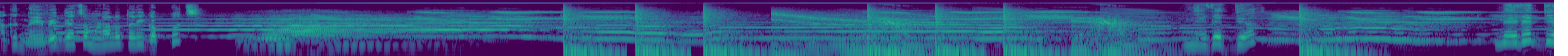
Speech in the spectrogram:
अगं नैवेद्याचं म्हणालो तरी गप्पच. नैवेद्य? नैवेद्य?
